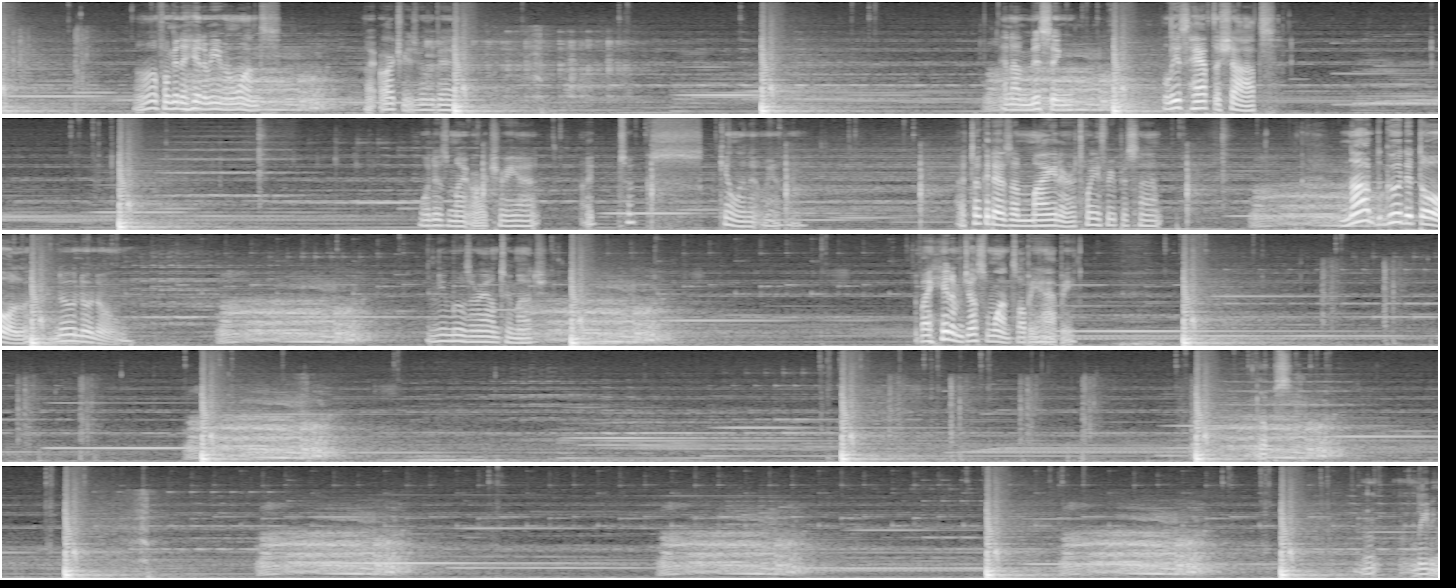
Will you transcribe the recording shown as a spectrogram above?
don't know if I'm gonna hit him even once. My archery is really bad. And I'm missing at least half the shots. What is my archery at? I took skill in it. I took it as a minor, 23%. Not good at all. No, no, no. He moves around too much. If I hit him just once, I'll be happy.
